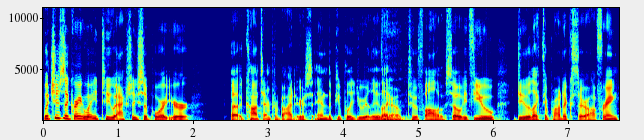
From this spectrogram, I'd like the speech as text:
which is a great way to actually support your uh, content providers and the people you really like Yeah. to follow. So if you do like the products they're offering,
